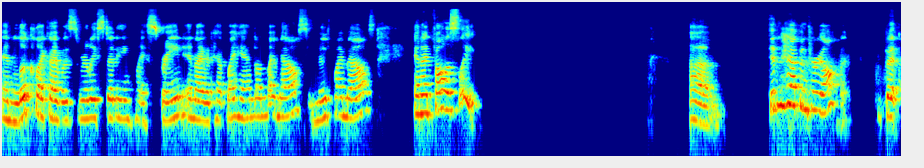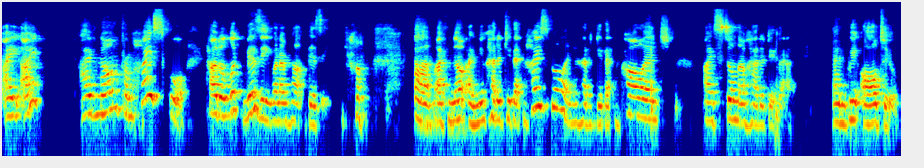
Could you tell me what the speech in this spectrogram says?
and look like I was really studying my screen, and I would have my hand on my mouse and move my mouse, and I'd fall asleep. Um, didn't happen very often, but I I I've known from high school how to look busy when I'm not busy. Um, I've know I knew how to do that in high school. I knew how to do that in college. I still know how to do that, and we all do.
